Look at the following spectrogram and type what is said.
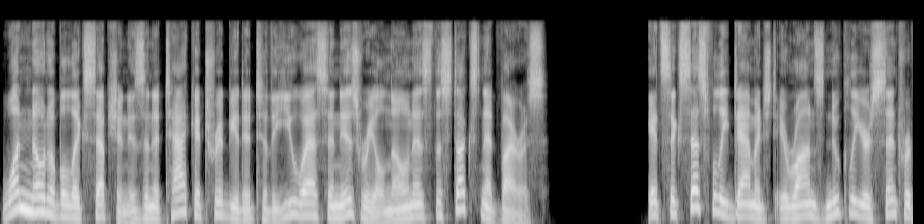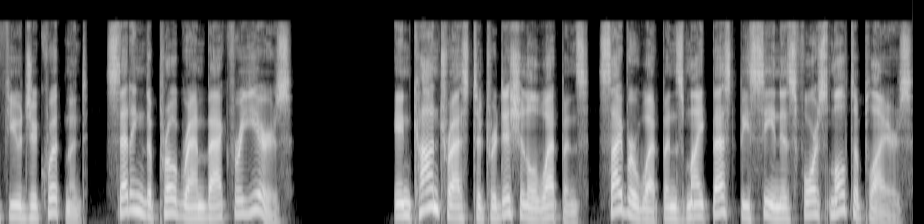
One notable exception is an attack attributed to the US and Israel known as the Stuxnet virus. It successfully damaged Iran's nuclear centrifuge equipment, setting the program back for years. In contrast to traditional weapons, cyber weapons might best be seen as force multipliers.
